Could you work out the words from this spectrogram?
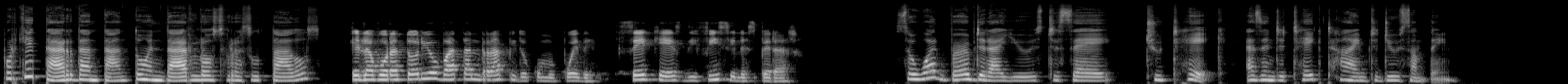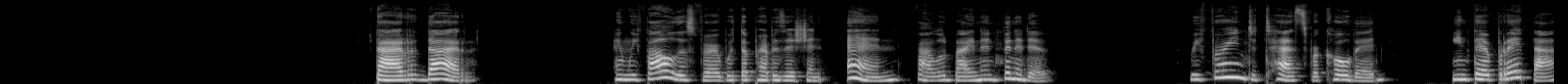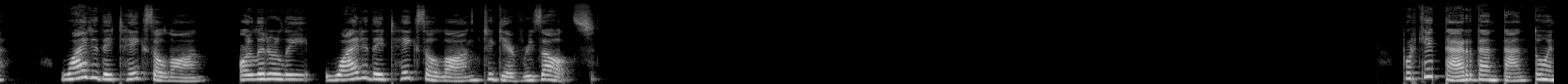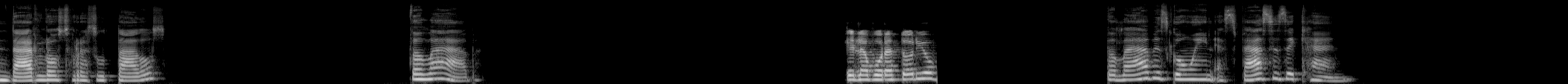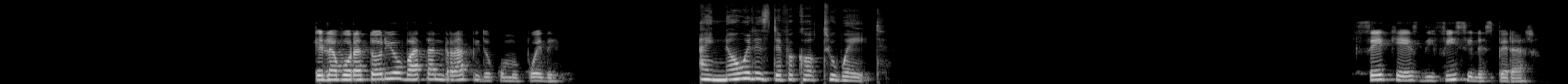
¿Por qué tardan tanto en dar los resultados? El laboratorio va tan rápido como puede. Sé que es difícil esperar. So what verb did I use to say to take, as in to take time to do something? Tardar. And we follow this verb with the preposition en followed by an infinitive. Referring to tests for COVID, interpreta, why did they take so long? Or literally, why did they take so long to give results? ¿Por qué tardan tanto en dar los resultados? The lab. El laboratorio. The lab is going as fast as it can. El laboratorio va tan rápido como puede. I know it is difficult to wait. Sé que es difícil esperar.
